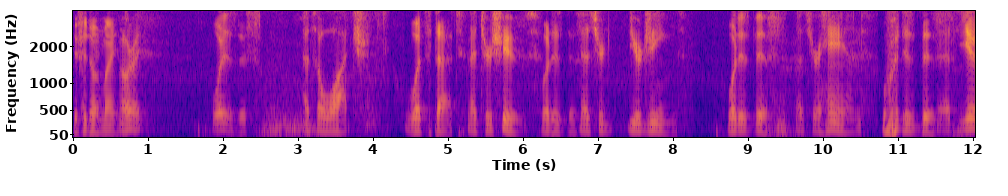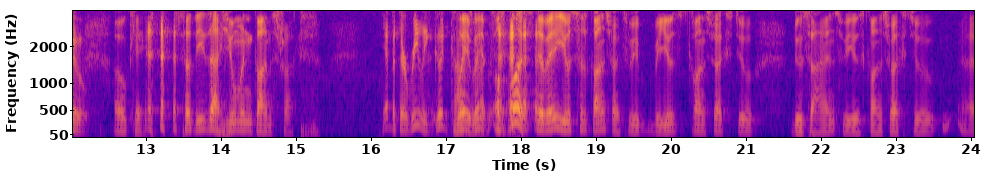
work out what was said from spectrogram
if you don't mind. All right. What is this? That's a watch. What's that? That's your shoes. What is this? That's your, your jeans. what is this? That's your hand. What is this? That's you. okay. so these are human constructs. Yeah, but they're really good Wait, constructs. wait. Of course, they're very useful constructs. We, we use constructs to do science. We use constructs to uh,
